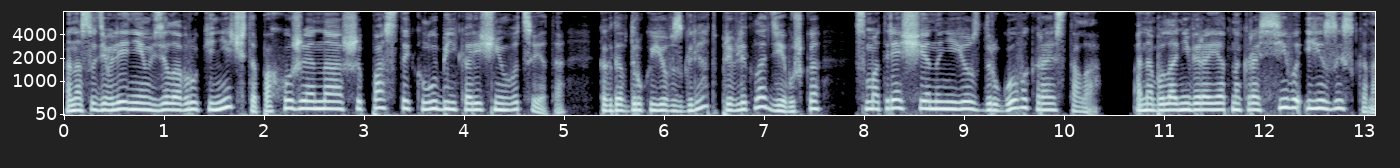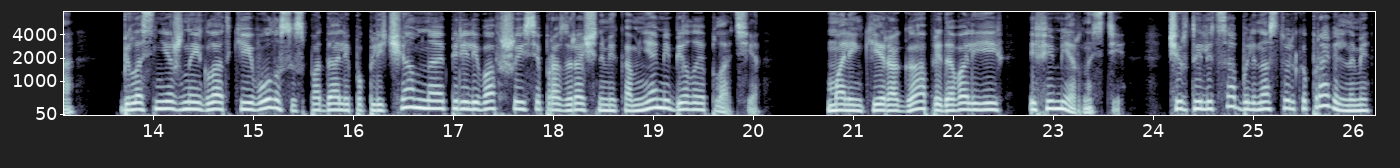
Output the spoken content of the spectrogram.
Она с удивлением взяла в руки нечто похожее на шипастый клубень коричневого цвета, когда вдруг ее взгляд привлекла девушка, смотрящая на нее с другого края стола. Она была невероятно красива и изыскана. Белоснежные гладкие волосы спадали по плечам на переливавшееся прозрачными камнями белое платье. Маленькие рога придавали ей эфемерности. Черты лица были настолько правильными,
